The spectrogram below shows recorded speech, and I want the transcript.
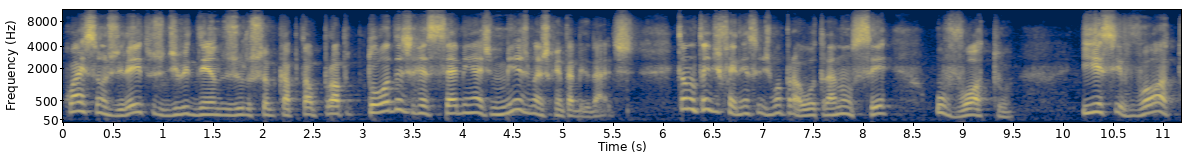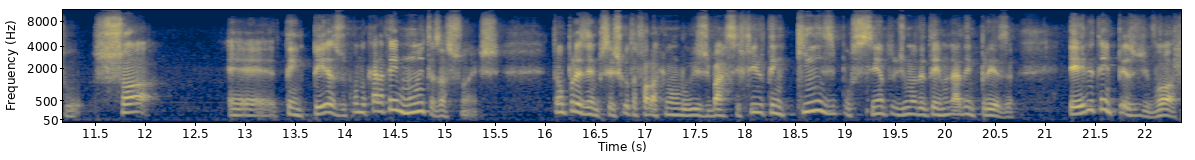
Quais são os direitos? Dividendos, juros sobre capital próprio, todas recebem as mesmas rentabilidades. Então não tem diferença de uma para outra, a não ser o voto. E esse voto só é, tem peso quando o cara tem muitas ações. Então, por exemplo, você escuta falar que um Luiz Barsi Filho tem 15% de uma determinada empresa. Ele tem peso de voto,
